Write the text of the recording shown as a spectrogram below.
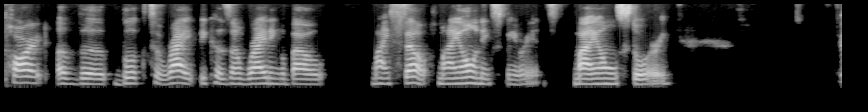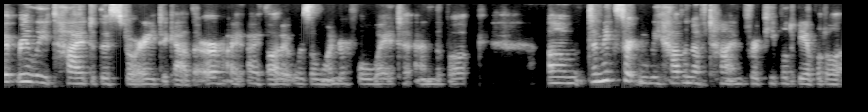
part of the book to write because I'm writing about myself, my own experience, my own story. It really tied the story together. I, I thought it was a wonderful way to end the book. Um, to make certain we have enough time for people to be able to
